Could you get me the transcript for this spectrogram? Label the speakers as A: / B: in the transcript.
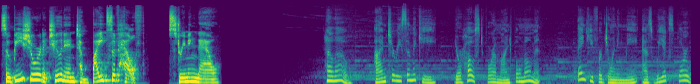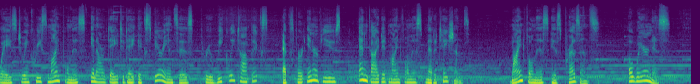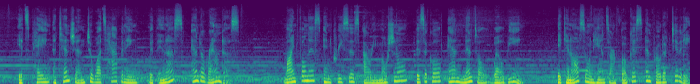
A: So be sure to tune in to Bites of Health, streaming now.
B: Hello, I'm Teresa McKee, your host for A Mindful Moment. Thank you for joining me as we explore ways to increase mindfulness in our day to day experiences through weekly topics, expert interviews, and guided mindfulness meditations. Mindfulness is presence, awareness, it's paying attention to what's happening within us and around us. Mindfulness increases our emotional, physical, and mental well being. It can also enhance our focus and productivity.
